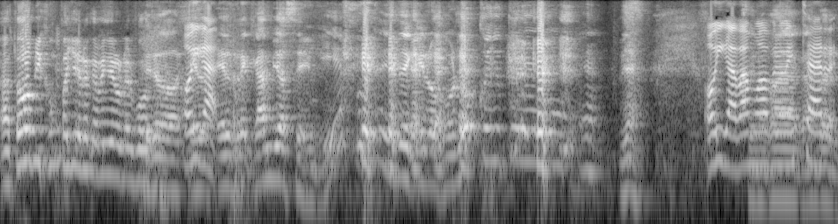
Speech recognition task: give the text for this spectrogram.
a todos mis compañeros que me dieron el voto. Pero Oiga. El, recambio hace bien, desde que lo conozco y ustedes... Oiga, vamos a aprovechar,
